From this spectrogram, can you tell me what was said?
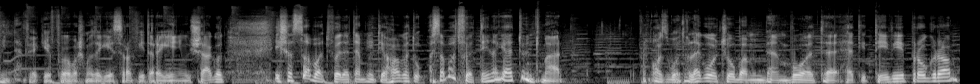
mindenféleképp felolvasom az egész rakétaregény újságot. És a Szabadföldet említi a hallgató. A Szabadföld tényleg eltűnt már? Az volt a legolcsóbb, amiben volt eh, heti tévéprogram,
